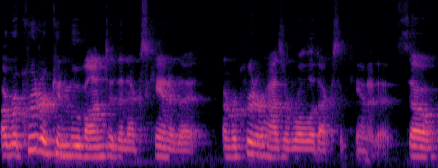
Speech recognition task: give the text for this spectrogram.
A recruiter can move on to the next candidate. A recruiter has a Rolodex of candidates. So,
